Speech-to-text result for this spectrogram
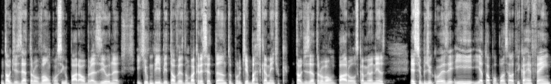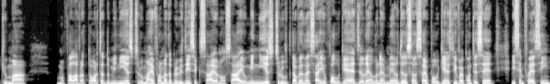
um tal de Zé Trovão conseguiu parar o Brasil, né? E que o PIB talvez não vai crescer tanto, porque basicamente o tal de Zé Trovão parou os caminhoneiros esse tipo de coisa, e, e a tua poupança ela fica refém de uma, uma palavra torta do ministro, uma reforma da Previdência que sai ou não sai, o ministro, talvez vai sair o Paulo Guedes, eu lembro, né? Meu Deus, se saiu o Paulo Guedes, o que vai acontecer? E sempre foi assim,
